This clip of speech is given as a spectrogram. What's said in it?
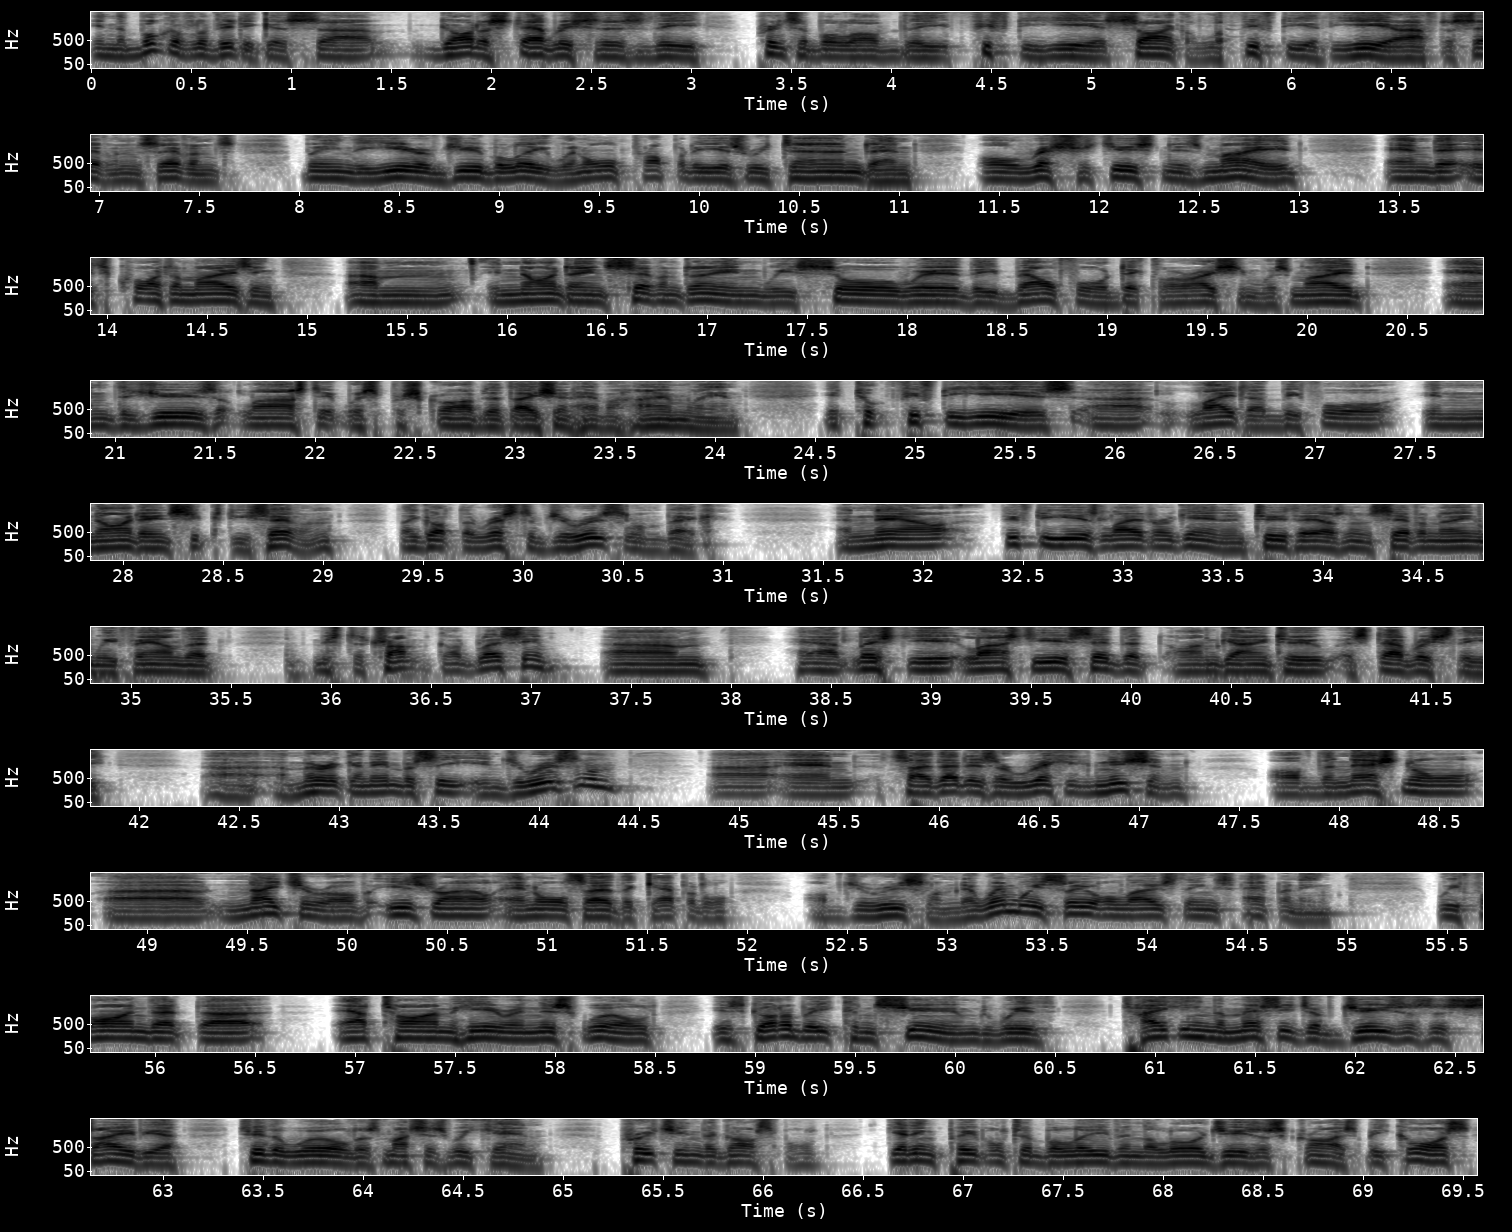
In the book of Leviticus, uh, God establishes the principle of the 50 year cycle, the 50th year after seven sevens being the year of Jubilee when all property is returned and all restitution is made. And uh, it's quite amazing. Um, in 1917, we saw where the Balfour Declaration was made, and the Jews at last it was prescribed that they should have a homeland. It took 50 years uh, later before, in 1967, they got the rest of Jerusalem back. And now, 50 years later again, in 2017, we found that Mr. Trump, God bless him, um, had last year, last year said that I'm going to establish the uh, American embassy in Jerusalem. Uh, and so that is a recognition of the national uh, nature of Israel and also the capital of Jerusalem. Now, when we see all those things happening, we find that uh, our time here in this world is got to be consumed with taking the message of Jesus as Saviour to the world as much as we can, preaching the gospel, getting people to believe in the Lord Jesus Christ, because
